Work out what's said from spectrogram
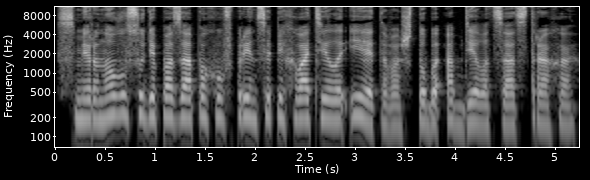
Смирнову, судя по запаху, в принципе хватило и этого, чтобы обделаться от страха.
